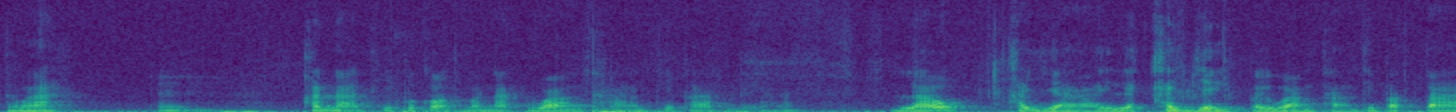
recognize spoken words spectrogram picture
ถูกไหมอืมขณะที่ผู้กองธรรมนัฐวางฐานที่ภาคเหนือ แล้วขยายและขย่งไปวางฐานที่ภาคใต้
